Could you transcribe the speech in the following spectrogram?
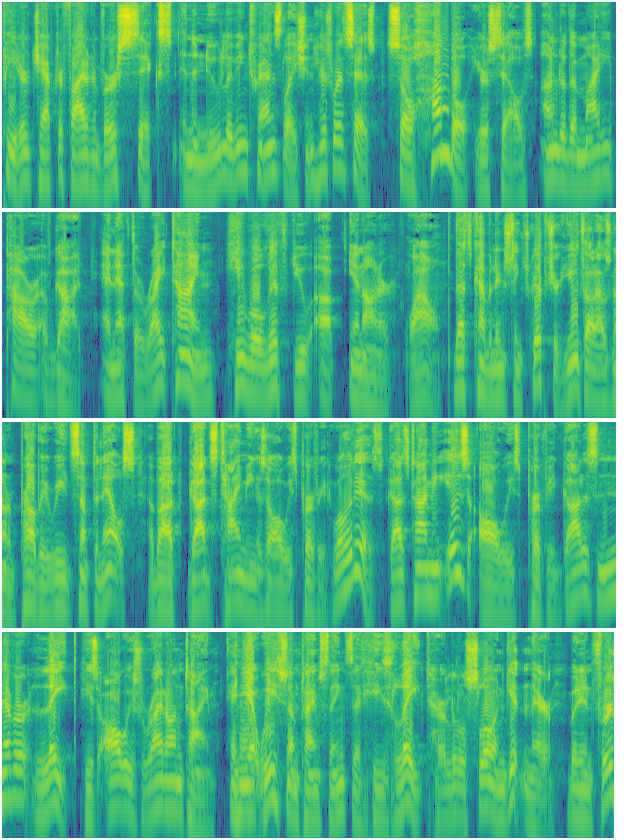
Peter chapter 5 and verse 6 in the New Living Translation, here's what it says. So humble yourselves under the mighty power of God, and at the right time he will lift you up in honor. Wow, that's kind of an interesting scripture. You thought I was going to probably read something else about God's timing is always perfect. Well, it is. God's timing is always perfect. God is never late. He's always right on time. And yet we sometimes think that he's late or a little slow in getting there. But in 1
